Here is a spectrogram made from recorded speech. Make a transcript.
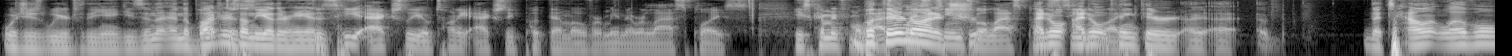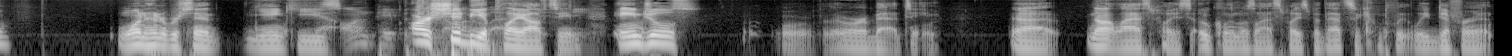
which is weird for the Yankees. And the, and the But Padres, does- on the other hand, Does he actually Ohtani actually put them over? I mean, they were last place. He's coming from a but last they're place not a team true. to a last place I don't. I don't like- think they're uh, uh, the talent level. One hundred percent Yankees Yeah, paper, or they're should be a playoff place team. Angels or, or a bad team. Uh, not last place. Oakland was last place, but that's a completely different.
